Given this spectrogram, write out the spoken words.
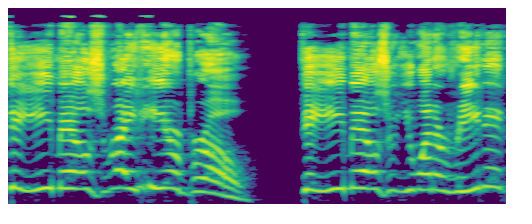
the emails right here, bro. The emails. You want to read it?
